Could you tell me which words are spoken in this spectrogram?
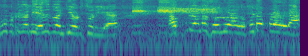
கூப்பிட்டு எதுக்கு வண்டி எடுத்துறிய அப்படிதானே சொல்லுவாங்க. விடக்கூடாதுடா.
